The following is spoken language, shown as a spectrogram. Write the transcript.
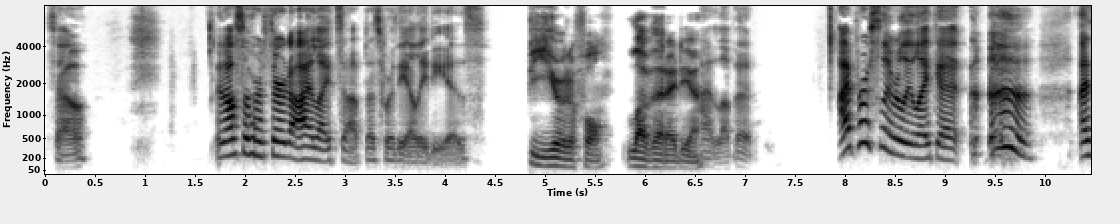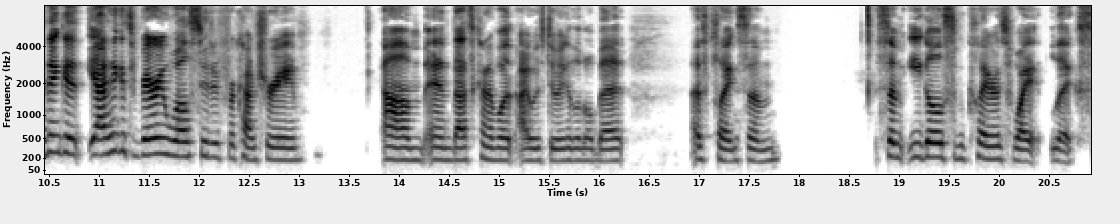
So, and also her third eye lights up. That's where the LED is. Beautiful. Love that idea. I love it. I personally really like it. I think it yeah, I think it's very well suited for country. Um and that's kind of what I was doing a little bit. I was playing some some Eagles, some Clarence White licks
